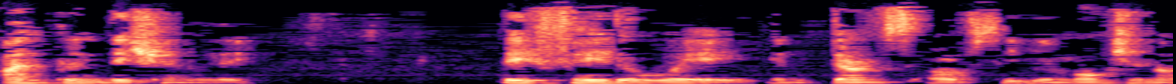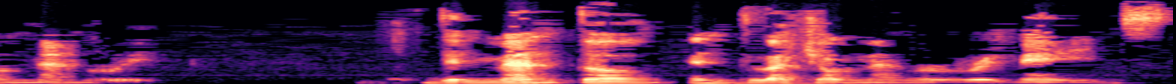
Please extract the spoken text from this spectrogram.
unconditionally, they fade away in terms of the emotional memory. The mental, intellectual memory remains,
